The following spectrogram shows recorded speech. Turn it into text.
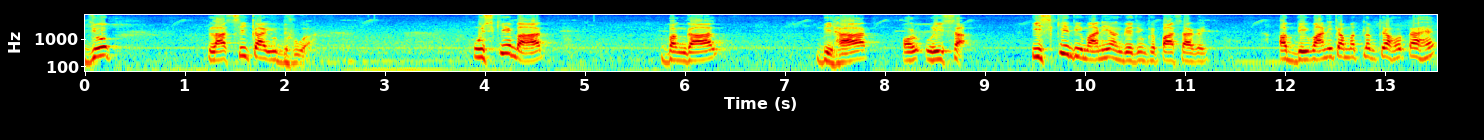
जो प्लासी का युद्ध हुआ, उसके बाद बंगाल, बिहार और उड़ीसा, इसकी दीवानी अंग्रेज़ों के पास आ गई। अब दीवानी का मतलब क्या होता है?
